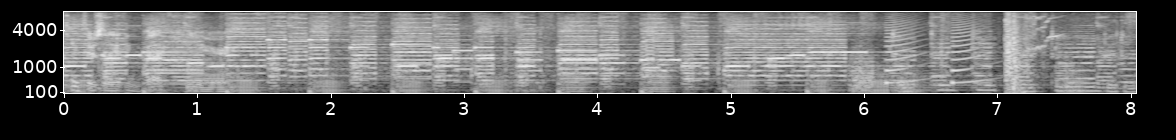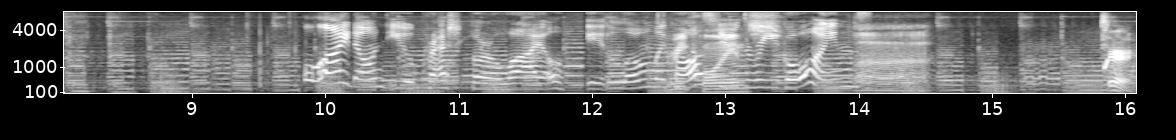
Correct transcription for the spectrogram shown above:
Don't think there's anything back here. Why don't you crush for a while? It'll only Three cost coins? you three coins. Uh, sure.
